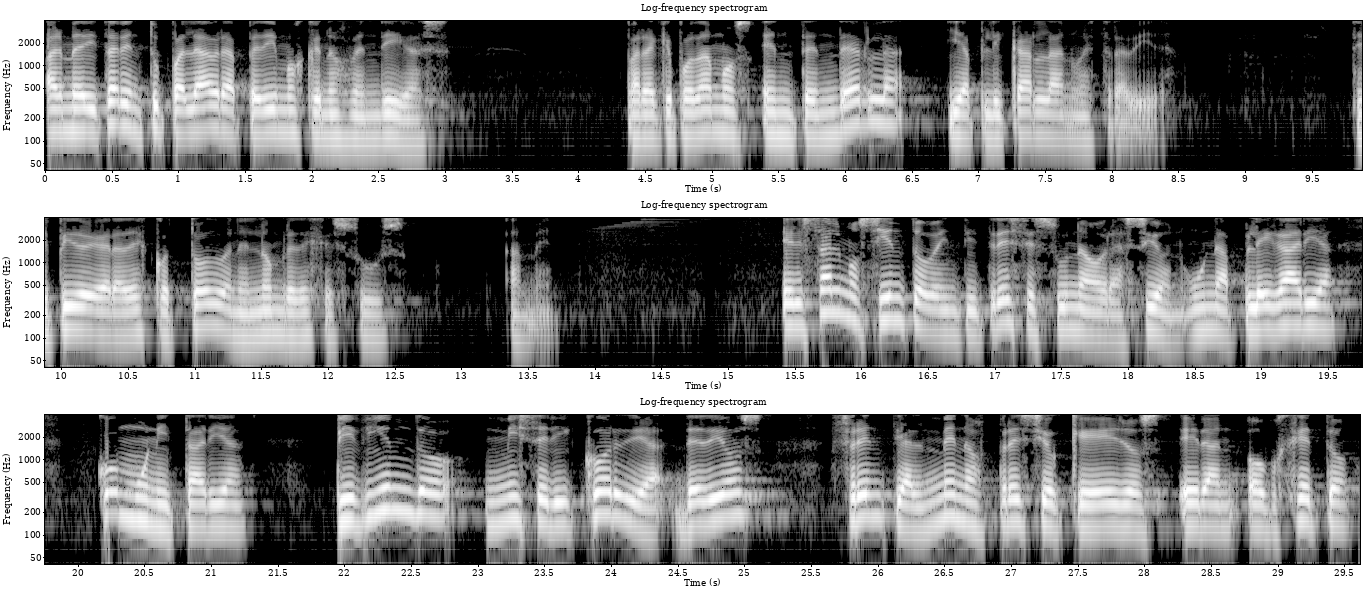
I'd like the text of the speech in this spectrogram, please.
al meditar en tu palabra pedimos que nos bendigas para que podamos entenderla y aplicarla a nuestra vida. Te pido y agradezco todo en el nombre de Jesús. Amén. El Salmo 123 es una oración, una plegaria comunitaria pidiendo misericordia de Dios frente al menosprecio que ellos eran objeto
